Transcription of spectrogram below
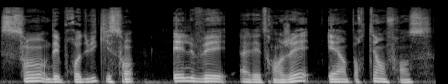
sont des produits qui sont élevés à l'étranger et importés en France.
